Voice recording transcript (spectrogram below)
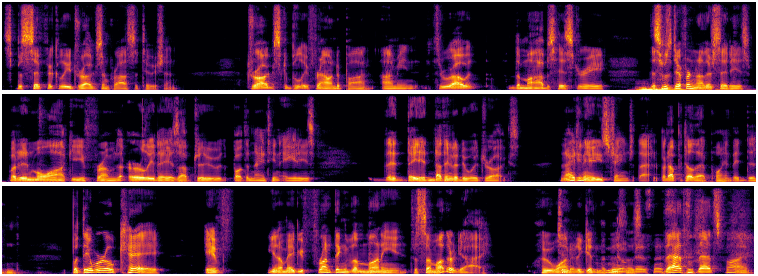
specifically drugs and prostitution. Drugs completely frowned upon. I mean, throughout the mob's history, this was different in other cities, but in Milwaukee, from the early days up to about the 1980s, they, they had nothing to do with drugs. The 1980s changed that, but up until that point, they didn't. But they were okay if, you know, maybe fronting the money to some other guy who wanted to, to get in the business. No business. That's that's fine.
